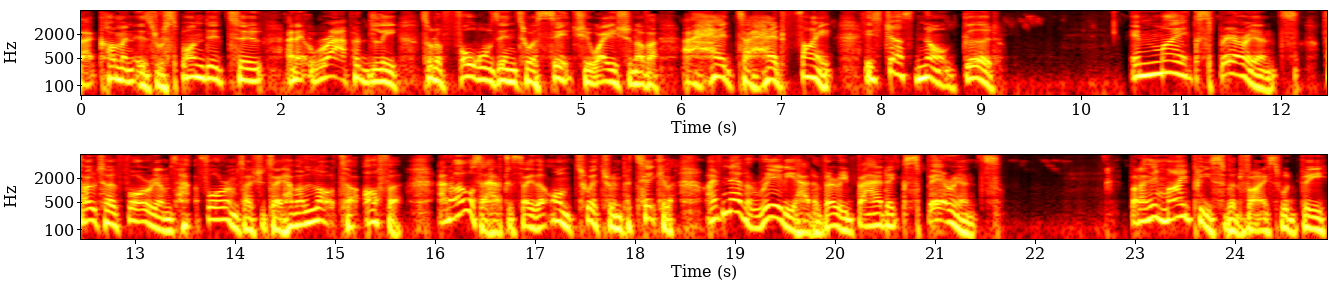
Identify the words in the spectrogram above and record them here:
that comment is responded to, and it rapidly sort of falls into a situation of a head to head fight is just not good. In my experience, photo forums, forums, I should say, have a lot to offer. And I also have to say that on Twitter in particular, I've never really had a very bad experience. But I think my piece of advice would be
